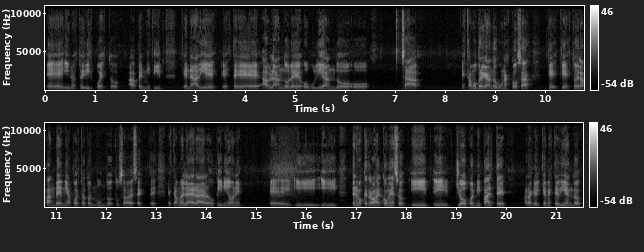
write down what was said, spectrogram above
eh, y no estoy dispuesto a permitir que nadie esté hablándole o bulleando o, o sea, estamos bregando con unas cosas que, esto de la pandemia ha puesto a todo el mundo, tú sabes, este, estamos en la era de las opiniones y, tenemos que trabajar con eso. Y, yo por mi parte, para aquel que me esté viendo,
